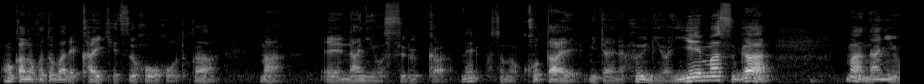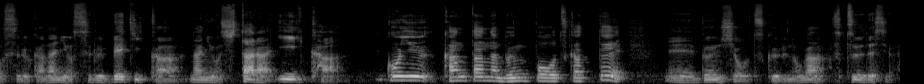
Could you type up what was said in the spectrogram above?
他の言葉で解決方法とかまあ、えー、何をするか。ね。その答えみたいなふうには言えますがまあ何をするか何をするべきか何をしたらいいかこういう簡単な文法を使ってえー、文章を作るのが普通ですよね。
